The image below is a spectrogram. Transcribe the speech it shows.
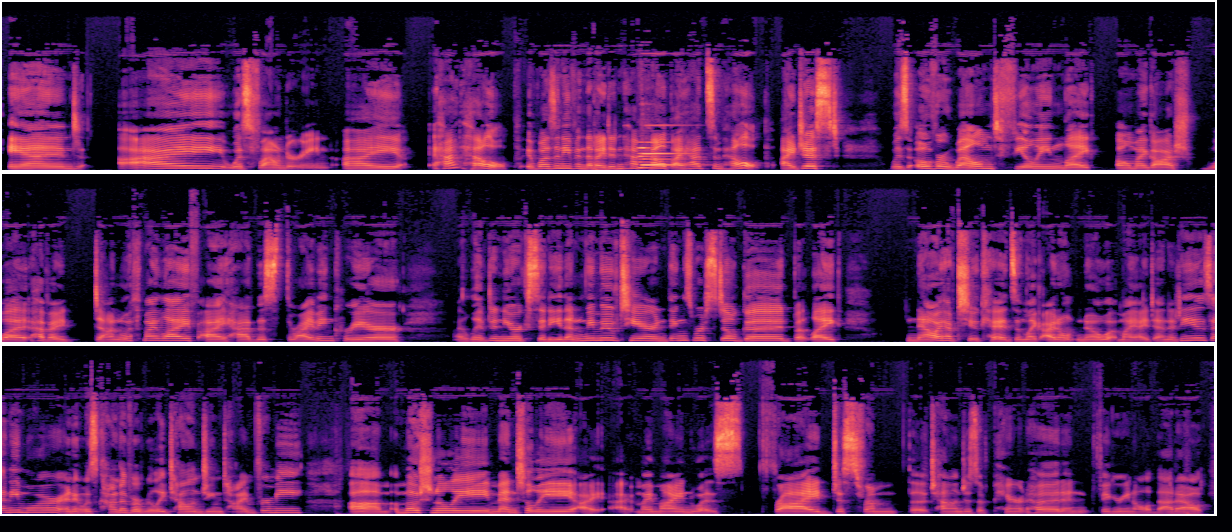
And I was floundering. I had help. It wasn't even that I didn't have help. I had some help. I just was overwhelmed, feeling like, oh my gosh, what have I done with my life? I had this thriving career. I lived in New York City. Then we moved here and things were still good. But like now I have two kids and like I don't know what my identity is anymore. And it was kind of a really challenging time for me. Um, emotionally, mentally, I, I my mind was fried just from the challenges of parenthood and figuring all of that out.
